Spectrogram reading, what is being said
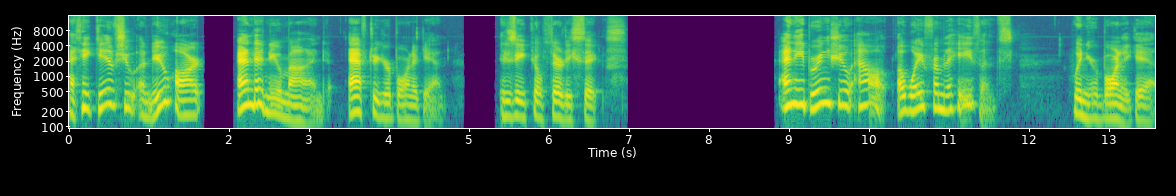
And He gives you a new heart and a new mind after you're born again. Ezekiel 36. And He brings you out away from the heathens when you're born again.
